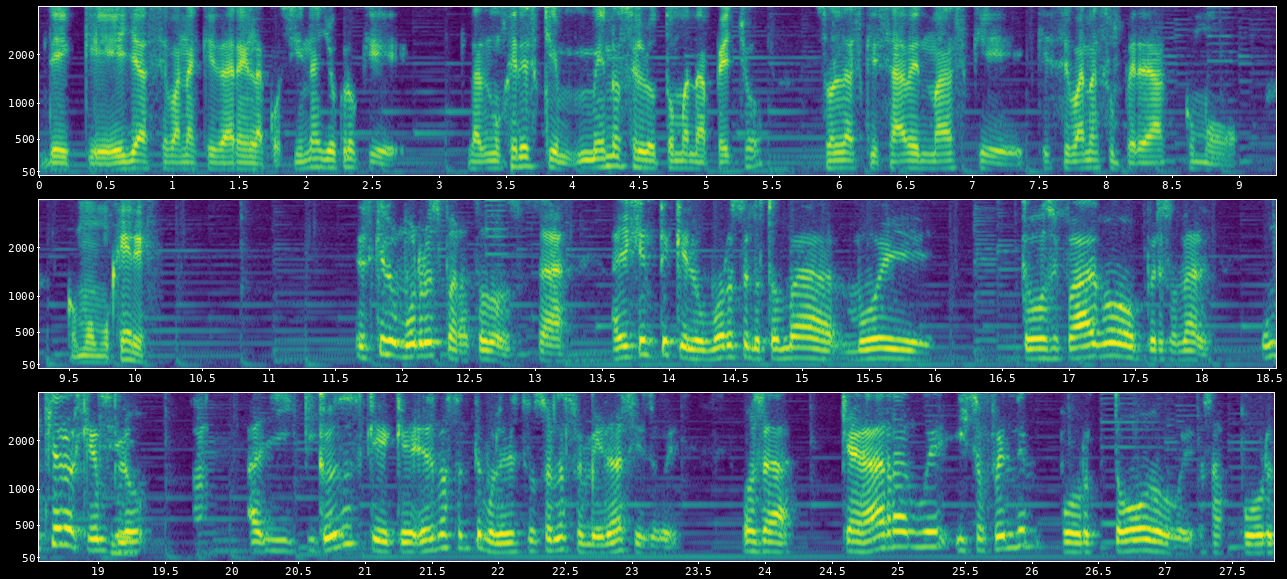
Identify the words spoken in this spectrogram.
de que ellas se van a quedar en la cocina. Yo creo que las mujeres que menos se lo toman a pecho son las que saben más que, se van a superar como, como mujeres. Es que el humor no es para todos, o sea, hay gente que el humor se lo toma muy como si fuera algo personal. Un claro ejemplo, y, cosas que, que, es bastante molesto, son las feminazis, güey. O sea, que agarran, güey, y se ofenden por todo, güey. O sea, por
